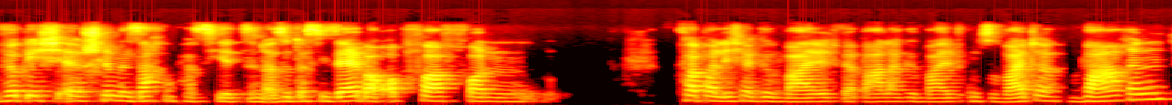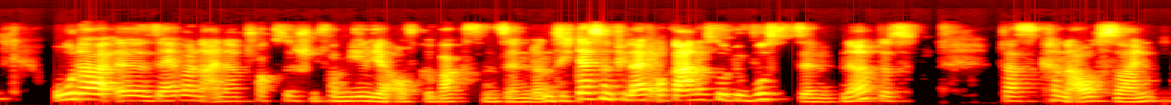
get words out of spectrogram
wirklich äh, schlimme Sachen passiert sind. Also dass sie selber Opfer von körperlicher Gewalt, verbaler Gewalt und so weiter waren oder äh, selber in einer toxischen Familie aufgewachsen sind und sich dessen vielleicht auch gar nicht so bewusst sind. Ne? Das, das kann auch sein.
